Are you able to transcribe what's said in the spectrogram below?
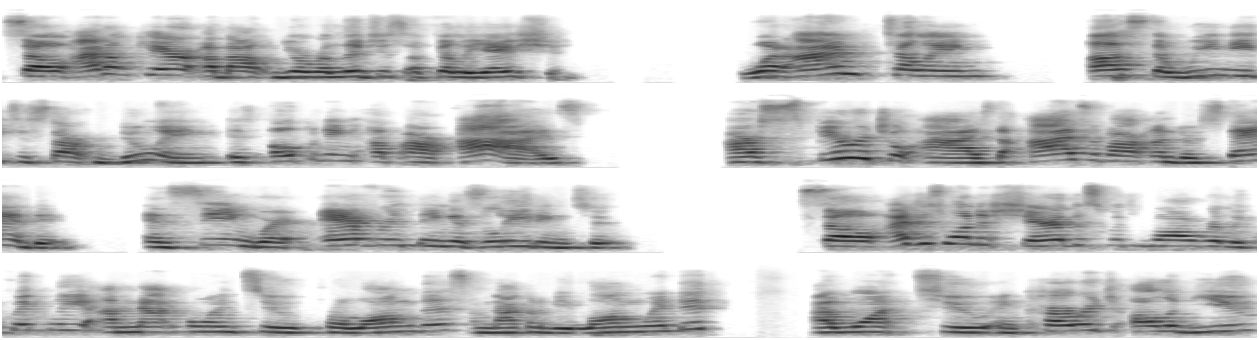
So I don't care about your religious affiliation. What I'm telling us that we need to start doing is opening up our eyes, our spiritual eyes, the eyes of our understanding, and seeing where everything is leading to. So I just want to share this with you all really quickly. I'm not going to prolong this. I'm not going to be long-winded. I want to encourage all of you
